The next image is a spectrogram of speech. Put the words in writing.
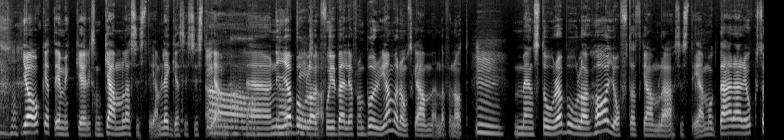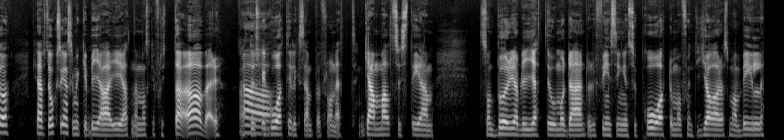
ja, och att det är mycket liksom, gamla system, legacy-system. Ja. Eh, nya Ja, det är bolag klart. får ju välja från början vad de ska använda för något. Mm. Men stora bolag har ju oftast gamla system och där är det också, krävs det också ganska mycket BI i att när man ska flytta över. Att du Ja. ska gå till exempel från ett gammalt system som börjar bli jätteomodernt och det finns ingen support och man får inte göra som man vill.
